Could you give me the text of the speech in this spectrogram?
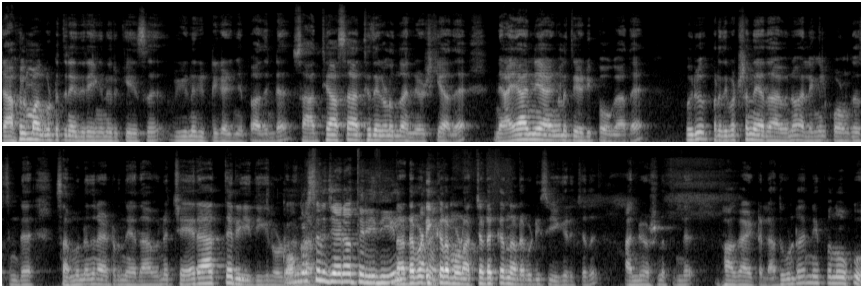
രാഹുൽ മാങ്കൂട്ടത്തിനെതിരെ ഇങ്ങനെ ഒരു കേസ് വീണ് കിട്ടിക്കഴിഞ്ഞപ്പോൾ അതിന്റെ സാധ്യാസാധ്യതകളൊന്നും അന്വേഷിക്കാതെ ന്യായാന്യായങ്ങൾ തേടി പോകാതെ ഒരു പ്രതിപക്ഷ നേതാവിനോ അല്ലെങ്കിൽ കോൺഗ്രസിന്റെ സമുന്നതനായിട്ടൊരു നേതാവിനോ ചേരാത്ത രീതിയിലുള്ള കോൺഗ്രസിന് ചേരാത്ത രീതിയിൽ നടപടിക്രമമാണ് അച്ചടക്ക നടപടി സ്വീകരിച്ചത് അന്വേഷണത്തിന്റെ ഭാഗമായിട്ടല്ല അതുകൊണ്ട് തന്നെ ഇപ്പോൾ നോക്കൂ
